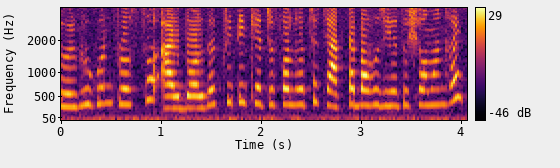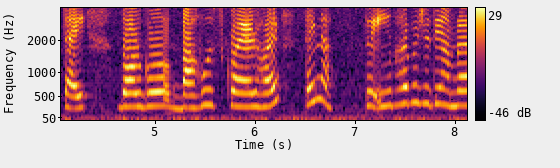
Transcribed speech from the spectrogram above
দৈর্ঘ্য গুণ প্রস্থ? আর বর্গাকৃতির ক্ষেত্রফল হচ্ছে চারটা বাহু যেহেতু সমান হয়, তাই বর্গ বাহু স্কোয়ার হয়, তাই না? তো এইভাবে যদি আমরা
